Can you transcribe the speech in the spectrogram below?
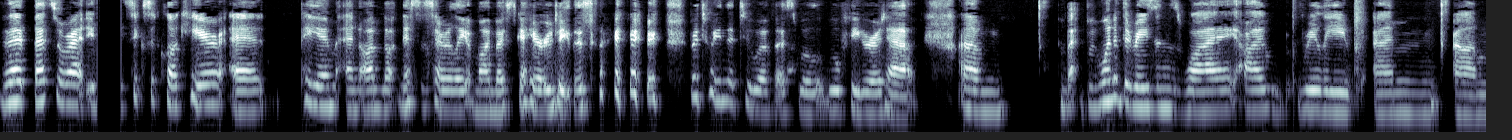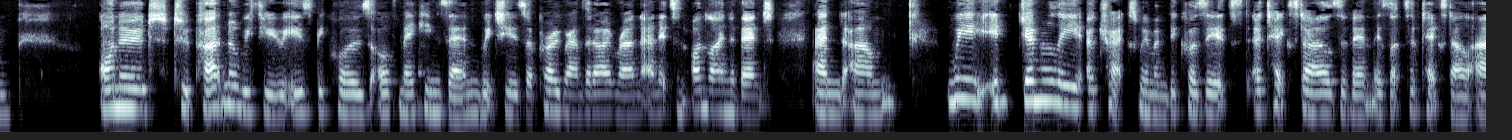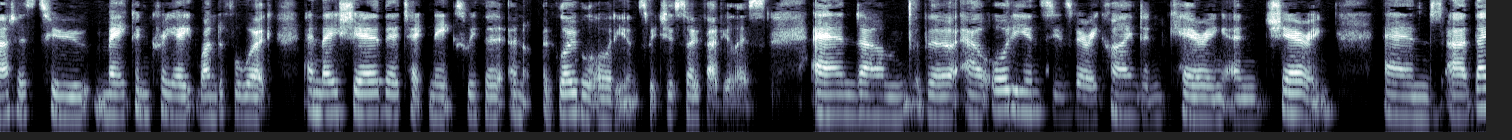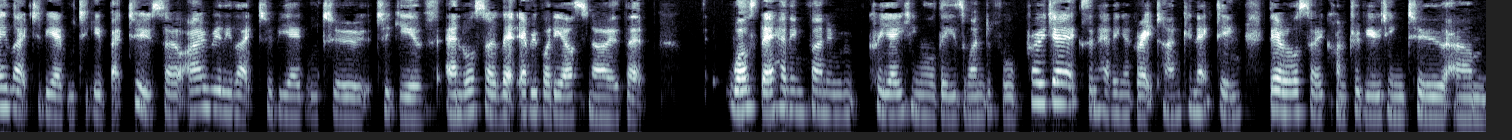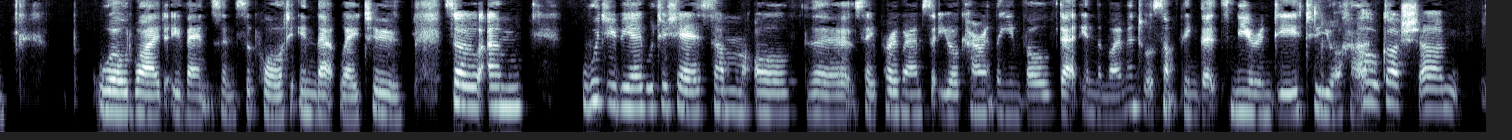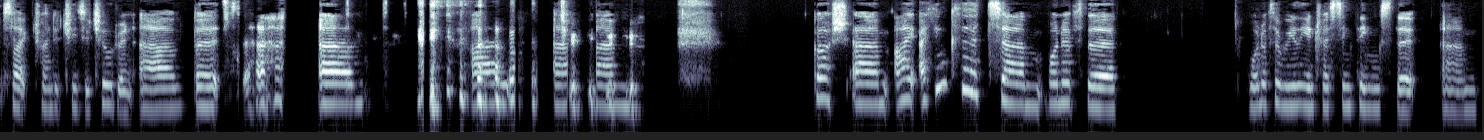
that that's all right. It's six o'clock here at PM, and I'm not necessarily at my most coherent either. So between the two of us, we'll we'll figure it out. Um, but, one of the reasons why I really am um, honored to partner with you is because of Making Zen, which is a program that I run, and it's an online event. And um, we it generally attracts women because it's a textiles event. There's lots of textile artists who make and create wonderful work and they share their techniques with a, a global audience which is so fabulous. And um, the our audience is very kind and caring and sharing and uh, they like to be able to give back too so i really like to be able to to give and also let everybody else know that whilst they're having fun and creating all these wonderful projects and having a great time connecting, they're also contributing to um, worldwide events and support in that way too. So, um, would you be able to share some of the, say, programs that you're currently involved at in the moment or something that's near and dear to your heart? Oh, gosh, um, it's like trying to choose your children. Uh, but uh, um, I, uh, um, Gosh, um, I, I think that um, one of the one of the really interesting things that um,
